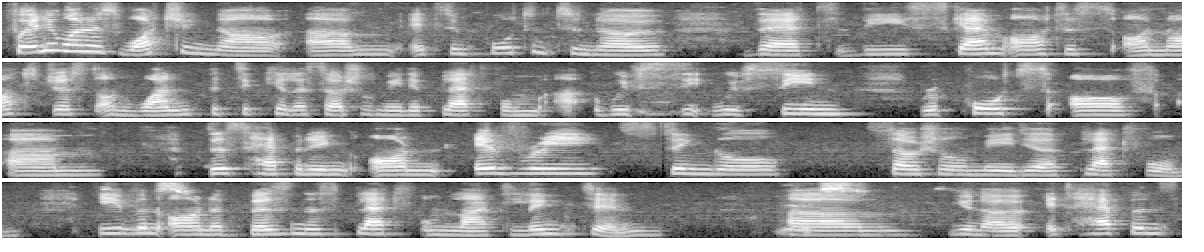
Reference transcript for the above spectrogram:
For anyone who's watching now, um, it's important to know that these scam artists are not just on one particular social media platform. Uh, we've see, we've seen reports of um, this happening on every single social media platform, even Yes. on a business platform like LinkedIn. Yes. Um, you know, it happens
